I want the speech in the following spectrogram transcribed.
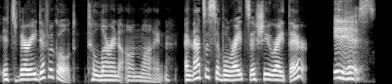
it's very difficult to learn online. And that's a civil rights issue right there. It is.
